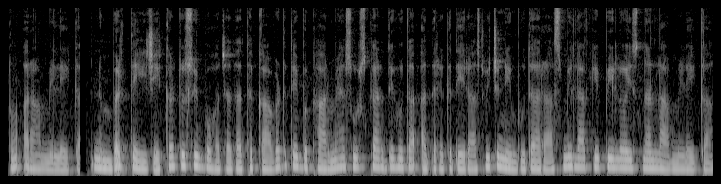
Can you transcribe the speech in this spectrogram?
ਤੋਂ ਆਰਾਮ ਮਿਲੇਗਾ। ਨੰਬਰ 23 ਜੇਕਰ ਤੁਸੀਂ ਬਹੁਤ ਜ਼ਿਆਦਾ ਥਕਾਵਟ ਤੇ ਬੁਖਾਰ ਮਹਿਸੂਸ ਕਰਦੇ ਹੋ, ਤਾਂ ਅਦਰਕ ਦੇ ਰਸ ਵਿੱਚ ਨਿੰਬੂ ਦਾ ਰਸ ਮਿਲਾ ਕੇ ਪੀ ਲਓ। ਇਸ ਨਾਲ ਲਾਭ ਮਿਲੇਗਾ।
